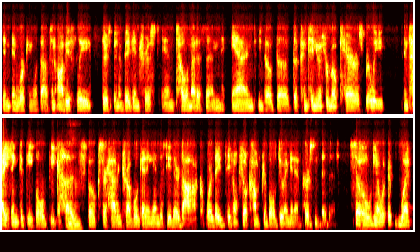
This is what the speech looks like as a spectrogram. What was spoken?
in, in working with us. And obviously there's been a big interest in telemedicine and, you know, the, the continuous remote care is really enticing to people because mm-hmm. folks are having trouble getting in to see their doc or they, they don't feel comfortable doing an in-person visit. So, you know, what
